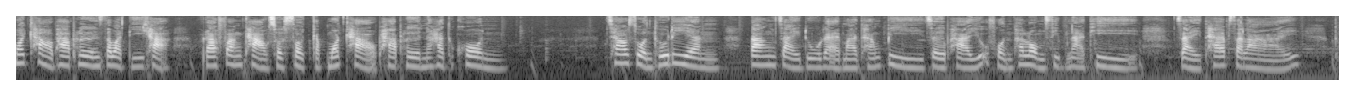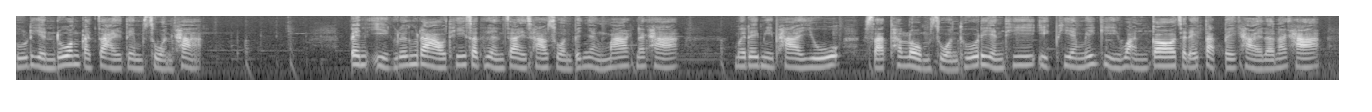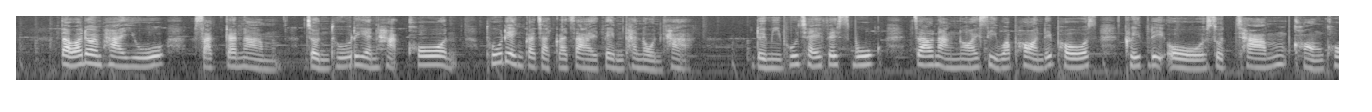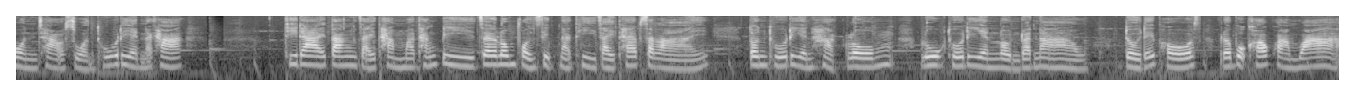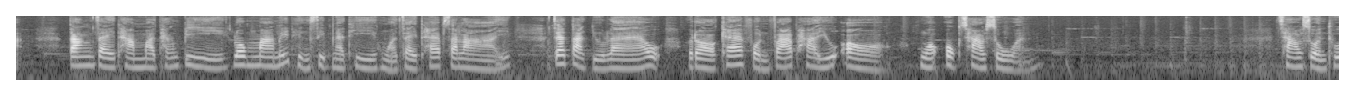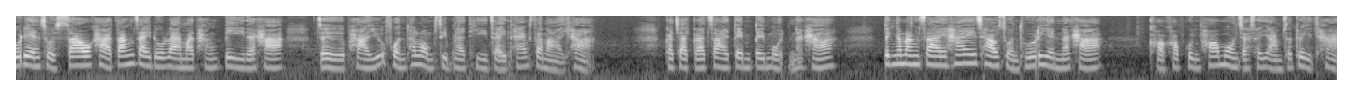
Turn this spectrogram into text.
มดข่าวพาเพลินสวัสดีค่ะ รับฟังข่าวสดๆ กับมดข่าวพาเพลินนะคะทุกคน ชาวสวนทุเรียนตั้งใจดูแลมาทั้งปี เจอพายุฝนถล่ม 10 นาที ใจแทบสลาย ทุเรียนร่วงกระจายเต็มสวนค่ะ เป็นอีกเรื่องราวที่สะเทือนใจชาวสวนเป็นอย่างมากนะคะ เมื่อได้มีพายุซัดถล่มสวนทุเรียนที่อีกเพียงไม่กี่วันก็จะได้ตัดไปขายแล้วนะคะ แต่ว่าโดนพายุซัดกระหน่ำ จนทุเรียนหักโค่นทุเรียนกระจัดกระจายเต็มถนนค่ะ โดยมีผู้ใช้ Facebook เจ้านางน้อยศิวพรได้โพสต์ คลิปวิดีโอ สุดช้ำของคนชาวสวนทุเรียนนะคะ ที่ได้ตั้งใจทำมาทั้งปี เจอลมฝน 10 นาทีใจแทบสลาย ต้นทุเรียนหักล้ม ลูกทุเรียนหล่นระนาว โดยได้โพสต์ ระบุข้อความว่า ตั้งใจทำมาทั้งปีลมมาไม่ถึง 10 นาทีหัวใจแทบสลาย จะตัดอยู่แล้ว รอแค่ฝนฟ้าพายุออก หัวอกชาวสวน ชาวสวนทุเรียนสุดเศร้าค่ะ ตั้งใจดูแลมาทั้งปีนะคะ เจอพายุฝนถล่ม 10 นาทีใจแทบสลายค่ะ กระจัดกระจายเต็มไปหมดนะคะ เป็นกำลังใจให้ชาวสวนทุเรียนนะคะ ขอขอบคุณข้อมูลจากสยามสตรีทค่ะ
